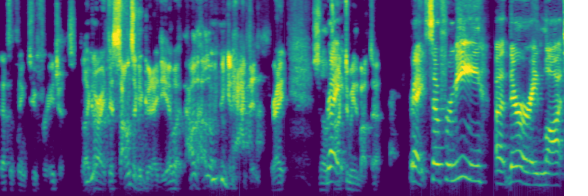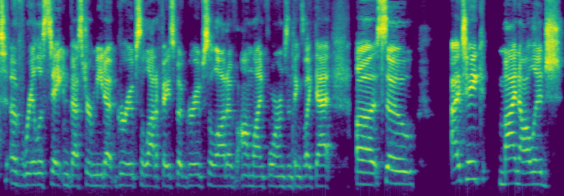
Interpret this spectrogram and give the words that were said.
that's a thing too for agents. Like, mm-hmm. all right, this sounds like a good idea, but how, how do I make it happen? Right. So right. talk to me about that. Right. So for me, uh, there are a lot of real estate investor meetup groups, a lot of Facebook groups, a lot of online forums, and things like that. Uh, so I take my knowledge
